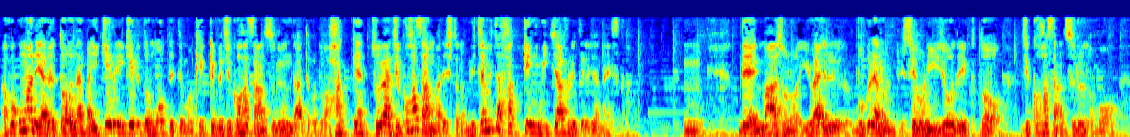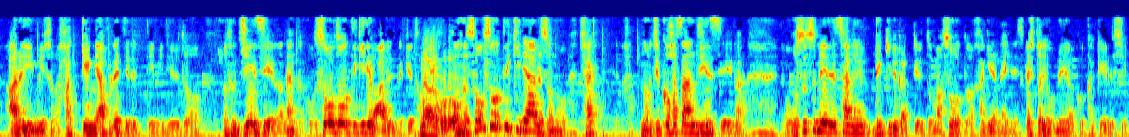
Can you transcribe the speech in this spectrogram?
あここまでやるとなんかいけるいけると思ってても結局自己破産するんだってことは発見、それは自己破産までしたらめちゃめちゃ発見に満ち溢れてるじゃないですか。うん。で、まあ、その、いわゆる僕らのセオリー上でいくと、自己破産するのも、ある意味、その発見に溢れてるっていう意味で言うと、その人生はなんかこう、創造的ではあるんだけど、なるほどこの創造的であるその、借の自己破産人生がおすすめされ、できるかっていうと、まあそうとは限らないじゃないですか。人にも迷惑をかけるし。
